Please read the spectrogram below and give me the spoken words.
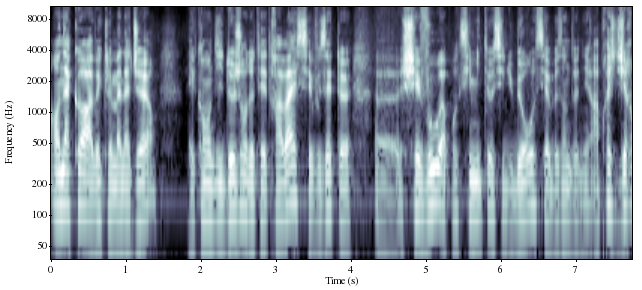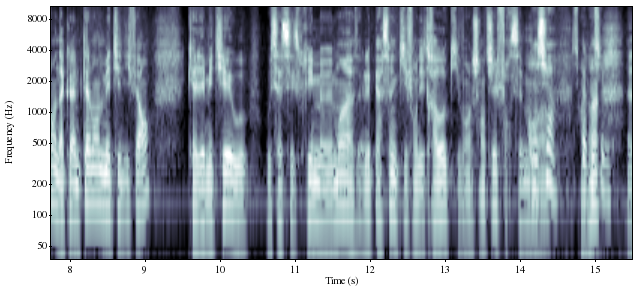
en accord avec le manager. Et quand on dit deux jours de télétravail, c'est vous êtes chez vous, à proximité aussi du bureau, s'il y a besoin de venir. Après, je dirais, on a quand même tellement de métiers différents qu'il y a des métiers où, où ça s'exprime moins. Les personnes qui font des travaux, qui vont en chantier, forcément. Bien sûr, c'est pas hein, possible. Euh,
